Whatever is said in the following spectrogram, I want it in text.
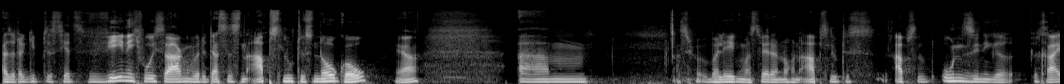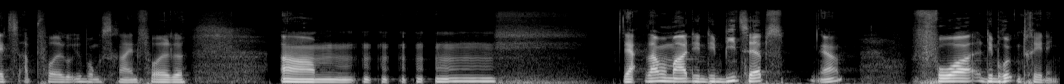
also da gibt es jetzt wenig, wo ich sagen würde, das ist ein absolutes No-Go. Ja, ähm, Lass mich mal überlegen, was wäre da noch ein absolutes, absolut unsinnige Reizabfolge, Übungsreihenfolge. Ähm, mm, mm, mm, ja, sagen wir mal den, den Bizeps, ja, vor dem Rückentraining.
